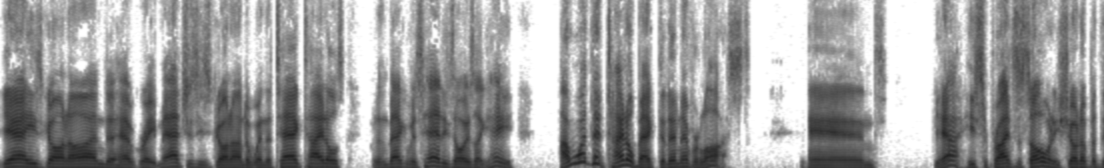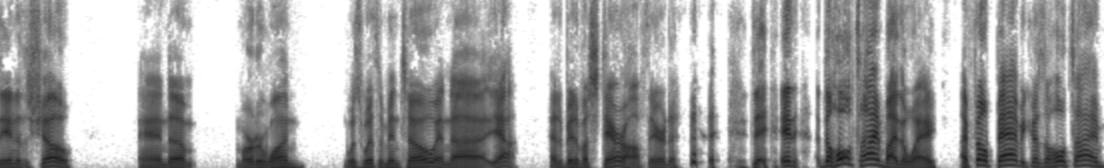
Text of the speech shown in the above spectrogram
yeah, he's gone on to have great matches. He's gone on to win the tag titles. But in the back of his head, he's always like, hey, I want that title back that I never lost. And yeah, he surprised us all when he showed up at the end of the show. And um, Murder One was with him in tow. And uh, yeah, had a bit of a stare off there. To, to- and the whole time, by the way, I felt bad because the whole time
